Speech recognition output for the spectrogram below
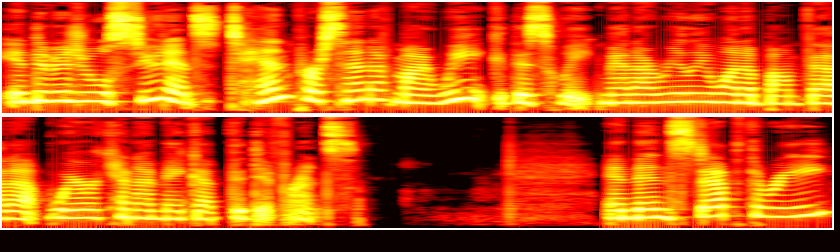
individual students 10% of my week this week. Man, I really want to bump that up. Where can I make up the difference? And then step three,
